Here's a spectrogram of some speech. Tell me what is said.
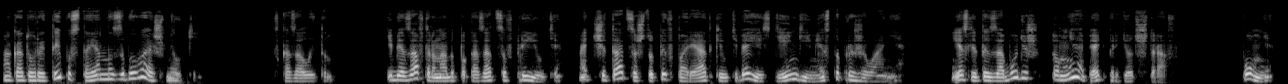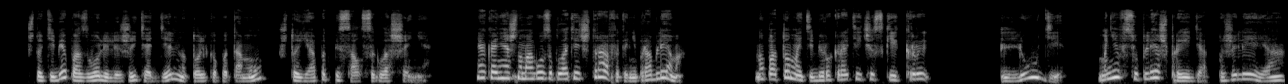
о которой ты постоянно забываешь, мелкий», — сказал Итан. «Тебе завтра надо показаться в приюте, отчитаться, что ты в порядке, у тебя есть деньги и место проживания. Если ты забудешь, то мне опять придет штраф. Помни, что тебе позволили жить отдельно только потому, что я подписал соглашение. Я, конечно, могу заплатить штраф, это не проблема. Но потом эти бюрократические кры... Люди мне всю плешь проедят, пожалей, а?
